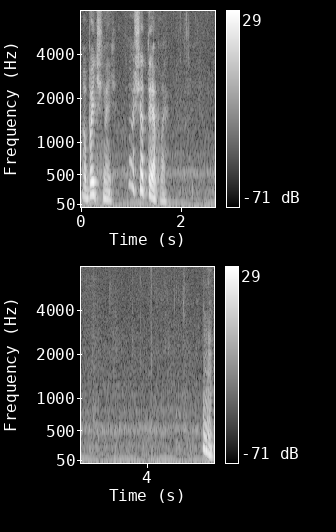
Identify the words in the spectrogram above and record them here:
Обичний, ну ще тепле. М.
